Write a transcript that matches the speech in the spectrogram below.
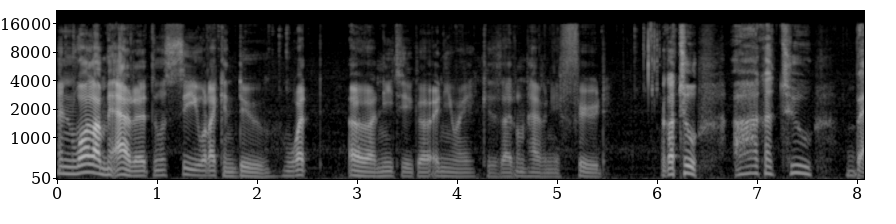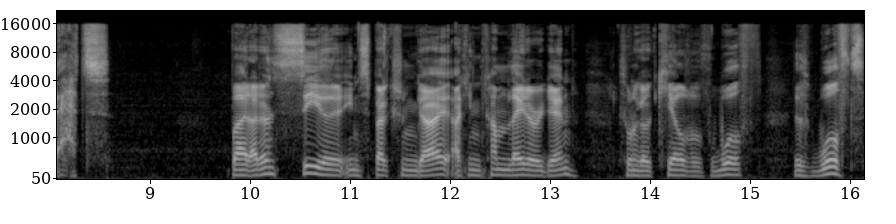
And while I'm at it, let's see what I can do. What? Oh, I need to go anyway because I don't have any food. I got two. Ah, I got two bats. But I don't see the inspection guy. I can come later again. Just want to go kill this wolf. This wolf's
